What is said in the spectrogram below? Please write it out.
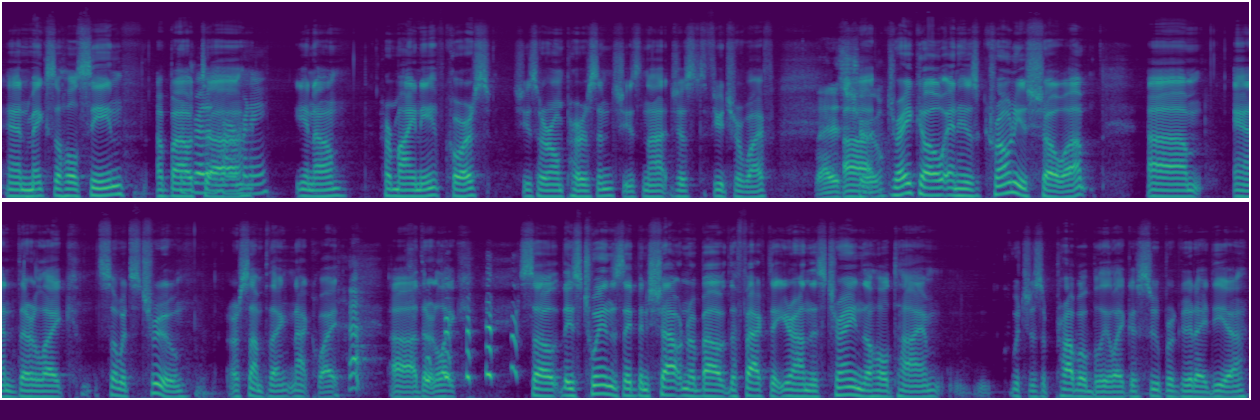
and makes a whole scene about uh, you know Hermione, of course. She's her own person. She's not just future wife. That is Uh, true. Draco and his cronies show up, um, and they're like, "So it's true," or something. Not quite. Uh, they're like, "So these twins, they've been shouting about the fact that you're on this train the whole time, which is a, probably like a super good idea."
